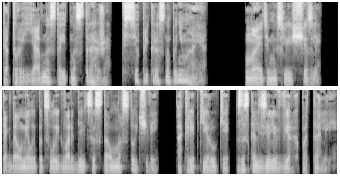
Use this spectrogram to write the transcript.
который явно стоит на страже, все прекрасно понимая. Но эти мысли исчезли, когда умелый поцелуй гвардейца стал настойчивей, а крепкие руки заскользили вверх по талии.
